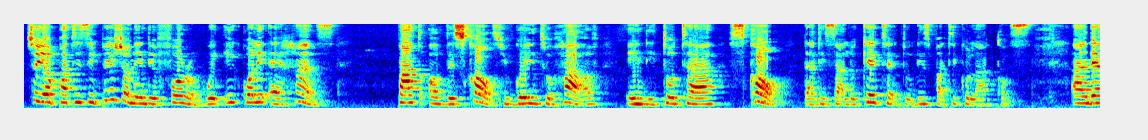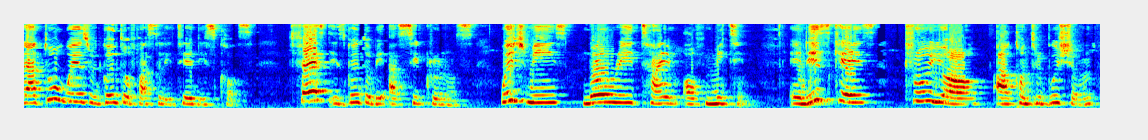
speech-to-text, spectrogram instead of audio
So your participation in the forum will equally enhance part of the scores you're going to have in the total score that is allocated to this particular course. And there are two ways we're going to facilitate this course. First is going to be asynchronous, which means no real time of meeting. In this case, through your uh, contribution,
